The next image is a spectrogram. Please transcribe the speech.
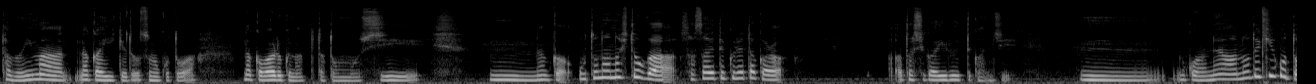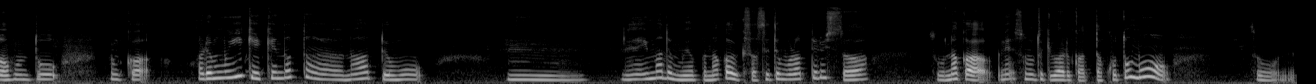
多分今仲いいけどそのことは仲悪くなってたと思うしうんなんか大人の人が支えてくれたから私がいるって感じ。うん。だからねあの出来事は本当なんかあれもいい経験だったなって思う。うん。ね今でもやっぱ仲良くさせてもらってるしさ。そう仲ねその時悪かったこともそう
